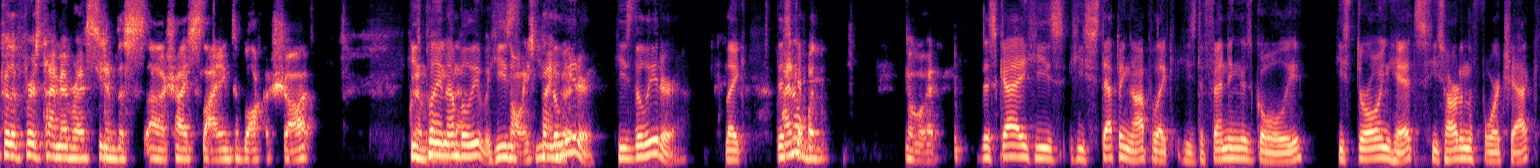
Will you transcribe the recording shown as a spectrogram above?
for the first time ever, I've seen him this, uh, try sliding to block a shot. He's playing that. unbelievable. He's, No, he's he's, the good. leader. He's the leader. Like this I know, guy, but no, go ahead. this guy, he's he's stepping up. Like he's defending his goalie. He's throwing hits. He's hard on the forecheck.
